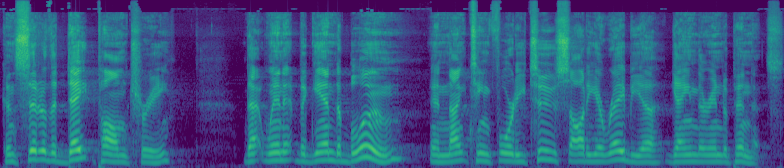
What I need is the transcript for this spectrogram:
Consider the date palm tree that when it began to bloom in 1942, Saudi Arabia gained their independence.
